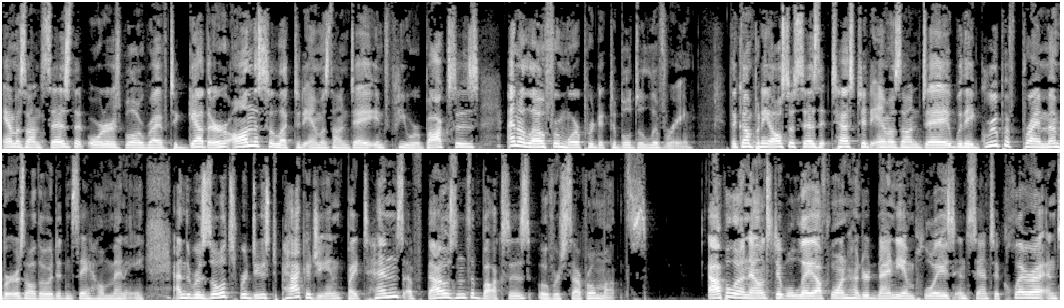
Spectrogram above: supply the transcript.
Amazon says that orders will arrive together on the selected Amazon Day in fewer boxes and allow for more predictable delivery. The company also says it tested Amazon Day with a group of Prime members, although it didn't say how many, and the results reduced packaging by tens of thousands of boxes over several months. Apple announced it will lay off 190 employees in Santa Clara and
